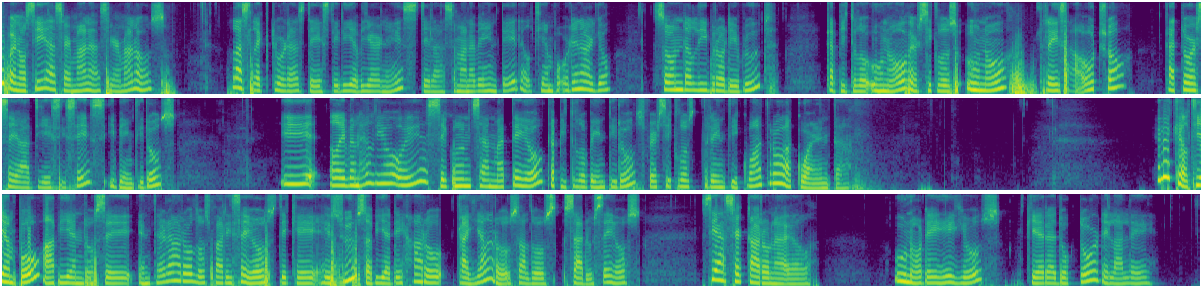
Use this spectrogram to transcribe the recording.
Muy buenos días, hermanas y hermanos. Las lecturas de este día viernes de la semana 20 del tiempo ordinario son del libro de Ruth, capítulo 1, versículos 1, 3 a 8, 14 a 16 y 22. Y el Evangelio hoy es según San Mateo, capítulo 22, versículos 34 a 40. En aquel tiempo, habiéndose enterado los fariseos de que Jesús había dejado callados a los saduceos, se acercaron a él. Uno de ellos, que era doctor de la ley,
